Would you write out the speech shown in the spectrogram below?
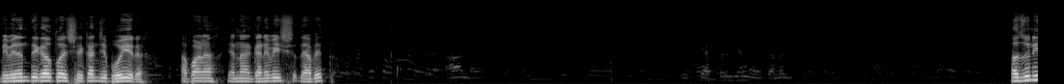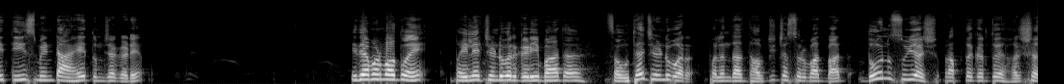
मी विनंती करतोय श्रीकांतजी भोईर आपण यांना गणवेश द्यावेत. अजूनही तीस मिनिटं आहेत तुमच्याकडे. इथे आपण पाहतोय पहिल्या चेंडूवर गडी बाद चौथ्या चेंडूवर फलंदाज धावजीच्या स्वरूपात बाद दोन सुयश प्राप्त करतोय हर्षद.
